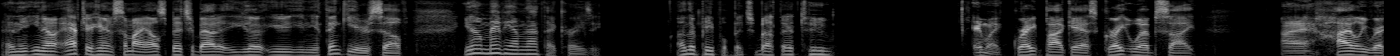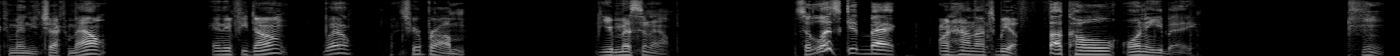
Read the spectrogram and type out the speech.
And you know, after hearing somebody else bitch about it, you you and you think to yourself, you know, maybe I'm not that crazy. Other people bitch about that too. Anyway, great podcast, great website. I highly recommend you check them out. And if you don't, well, that's your problem. You're missing out. So let's get back on how not to be a fuckhole on eBay. you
